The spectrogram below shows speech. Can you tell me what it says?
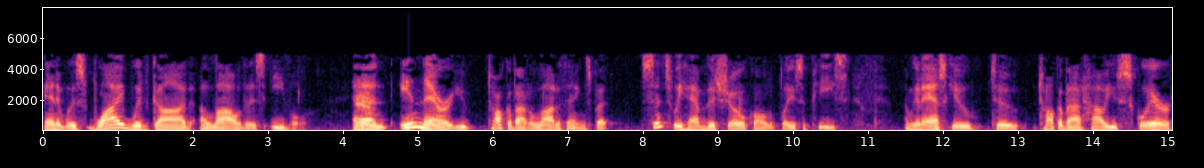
and it was why would God allow this evil? Yeah. And in there, you talk about a lot of things, but since we have this show called A Place of Peace, I'm going to ask you to talk about how you square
